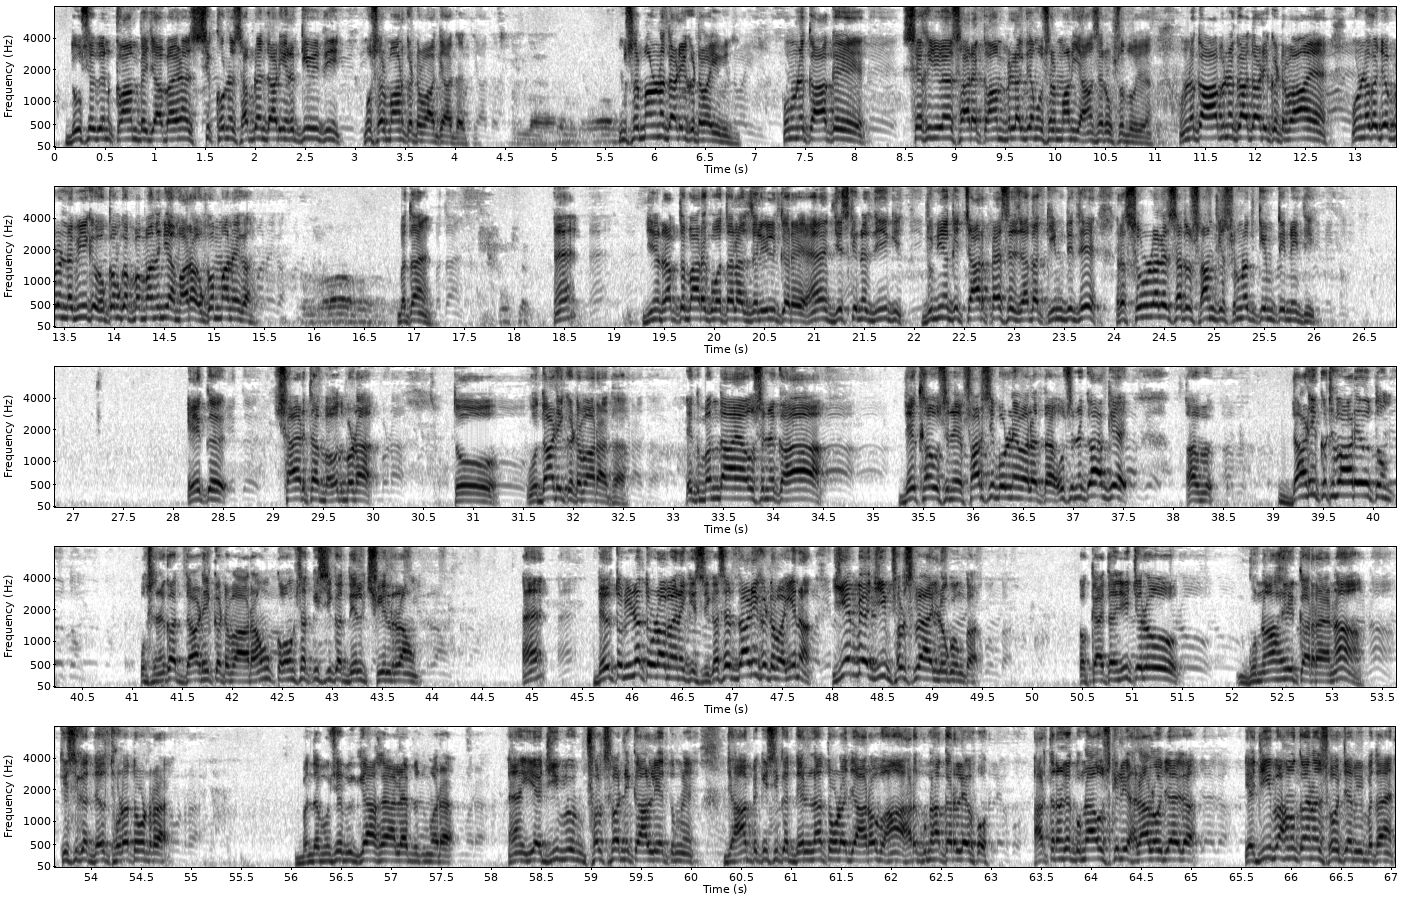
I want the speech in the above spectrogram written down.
دوسرے دن کام پہ جا پائے نا سکھوں نے سب نے داڑھی رکھی ہوئی تھی مسلمان کٹوا کے آ گئے تھے۔ مسلمانوں نے داڑھی کٹوائی ہوئی تھی۔ انہوں نے کہا کہ سکھ جو ہے سارے کام پہ لگ جائیں، مسلمان یہاں سے رخصت ہو جائیں۔ انہوں نے کہا، آپ نے کہا داڑھی کٹوائے ہیں۔ انہوں نے کہا، جو اپنے نبی کے حکم کا پابند نہیں، ہمارا حکم مانے گا۔ بتائیں۔ ہیں؟ جن رب تبارک و تعالیٰ ذلیل کرے ہیں، جس کے نزدیک دنیا کے چار پیسے زیادہ قیمتی تھے، رسول اللہ علیہ صد السلام کی سنت قیمتی نہیں تھی۔ ایک شاعر تھا، بہت بڑا، تو وہ داڑھی کٹوا رہا تھا۔ ایک بندہ آیا، اس نے کہا، دیکھا، اس نے فارسی بولنے والا تھا۔ اس نے کہا کہ اب داڑھی کٹوا رہے ہو تم۔ اس نے کہا، داڑھی کٹوا رہا ہوں، کون سا کسی کا دل چھیل رہا ہوں؟ دل تو نہیں نا توڑا میں نے کسی کا، صرف داڑھی کٹوائی ہے نا۔ یہ بھی عجیب فلسفہ ہے لوگوں کا۔ وہ کہتے ہیں جی چلو، گناہ ہی کر رہا ہے نا۔ کسی کا دل تھوڑا توڑ رہا ہے۔ بندہ مجھے بھی کیا خیال ہے بھی تمہارا؟ یہ عجیب فلسفہ نکال لیا تم نے۔ جہاں پہ کسی کا دل نہ توڑا جا رہا ہو، وہاں ہر گناہ کر لے وہ۔ ہر طرح کا گناہ اس کے لیے حلال ہو جائے گا۔ یہ عجیب ہم کہنا سوچا بھی بتائیں۔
